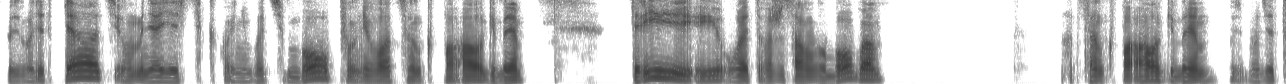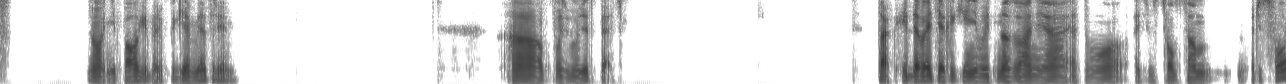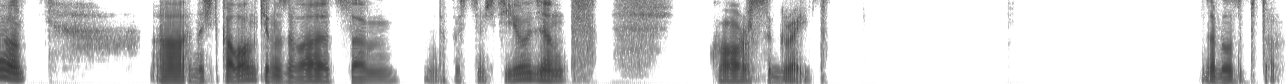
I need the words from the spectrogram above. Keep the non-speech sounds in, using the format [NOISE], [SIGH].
Будет 5. У меня есть какой-нибудь Боб. У него оценка по алгебре 3. И у этого же самого Боба оценка по алгебре. Пусть будет... О, не по алгебре, по геометрии пусть будет 5. Так, и давайте я какие-нибудь названия этому, этим столбцам присвою. А, значит, колонки называются, допустим, student, course, grade. Забыл запятую.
